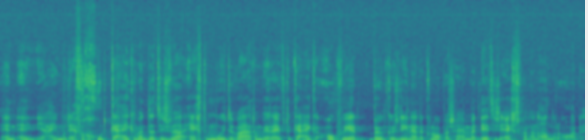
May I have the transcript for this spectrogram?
en, en ja, je moet even goed kijken, want dat is wel echt de moeite waard om weer even te kijken. Ook weer bunkers die naar de knoppen zijn, maar dit is echt van een andere orde.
